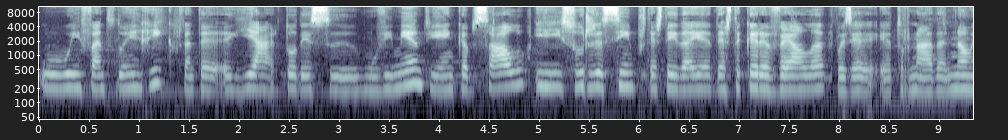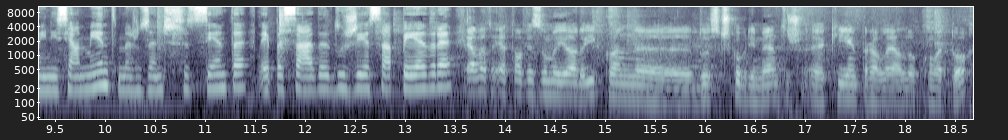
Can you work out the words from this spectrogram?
o infante do Henrique, portanto, a, a guiar todo esse movimento e a encabeçá-lo, e surge assim, portanto, esta ideia desta caravela, depois é, é tornada, não inicialmente, mas nos anos 60, é passada do gesso à pedra. Ela é talvez o maior ícone eh, dos descobrimentos aqui em paralelo com a torre?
